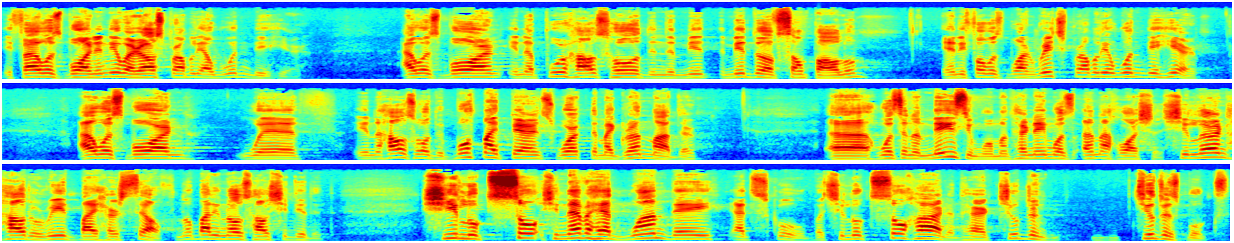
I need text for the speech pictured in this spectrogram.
If I was born anywhere else, probably I wouldn't be here. I was born in a poor household in the, mid, middle of Sao Paulo. And if I was born rich, probably I wouldn't be here. I was born with, in a household with both my parents worked and my grandmother uh, was an amazing woman. Her name was Ana Rocha. She learned how to read by herself. Nobody knows how she did it. She looked so, she never had one day at school, but she looked so hard at her children, children's books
